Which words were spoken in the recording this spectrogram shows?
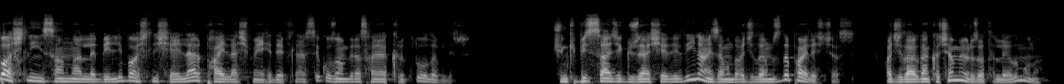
başlı insanlarla belli başlı şeyler paylaşmayı hedeflersek o zaman biraz hayal kırıklığı olabilir. Çünkü biz sadece güzel şeyleri değil aynı zamanda acılarımızı da paylaşacağız. Acılardan kaçamıyoruz hatırlayalım onu.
